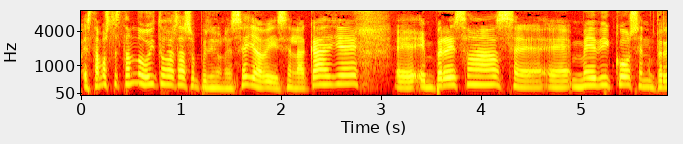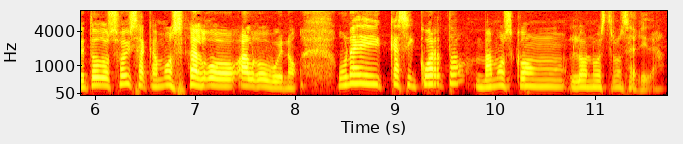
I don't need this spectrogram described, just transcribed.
estamos testando hoy todas las opiniones, ¿eh? ya veis, en la calle, empresas, médicos, entre todos hoy sacamos algo, algo bueno. Una y casi cuarto, vamos con lo nuestro enseguida.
